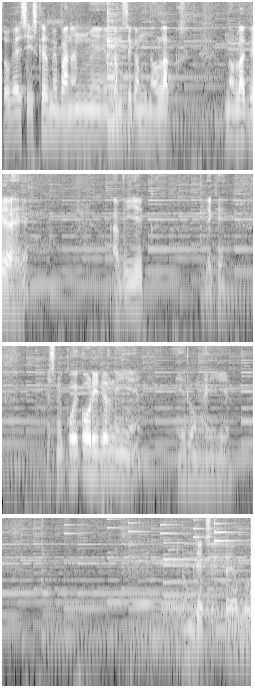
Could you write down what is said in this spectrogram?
सो so गैस इस घर में बनाने में कम से कम नौ लाख नौ लाख गया है। अभी एक देखिए इसमें कोई कॉरिडोर नहीं है। ये रूम है, ये। रूम देख सकते हैं आप लोग।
